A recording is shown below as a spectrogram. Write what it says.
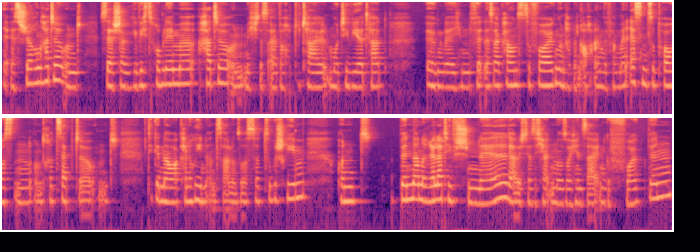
eine Essstörung hatte und sehr starke Gewichtsprobleme hatte und mich das einfach total motiviert hat, irgendwelchen Fitness-Accounts zu folgen und habe dann auch angefangen, mein Essen zu posten und Rezepte und die genaue Kalorienanzahl und sowas dazu geschrieben und bin dann relativ schnell, dadurch, dass ich halt nur solchen Seiten gefolgt bin,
